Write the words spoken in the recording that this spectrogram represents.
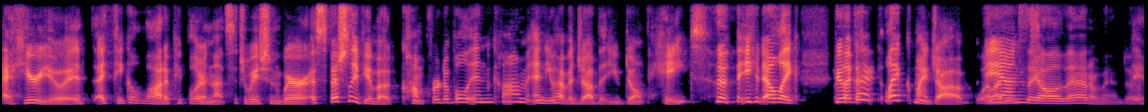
I hear you. It, I think a lot of people are in that situation where, especially if you have a comfortable income and you have a job that you don't hate, you know, like you're like, I like my job. Well, and, I didn't say all of that, Amanda.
